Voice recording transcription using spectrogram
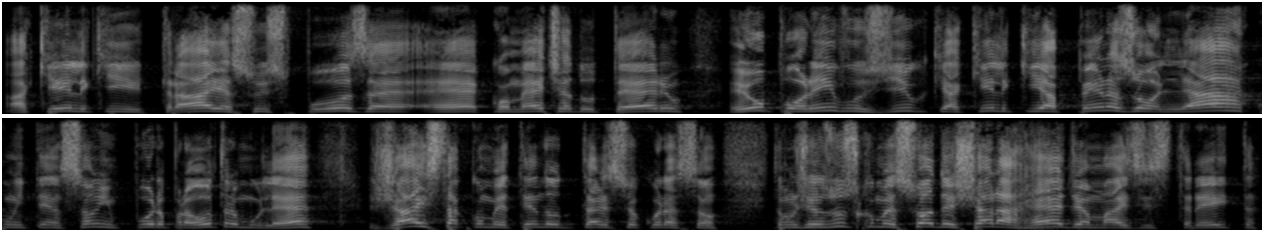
aquele que trai a sua esposa é, é, comete adultério. Eu, porém, vos digo que aquele que apenas olhar com intenção impura para outra mulher já está cometendo adultério em seu coração. Então Jesus começou a deixar a rédea mais estreita,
